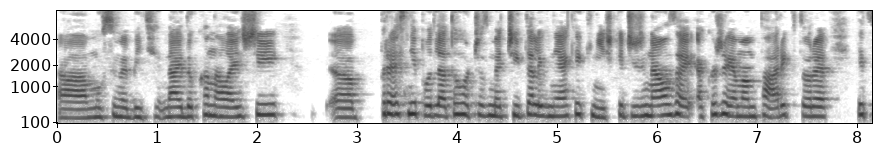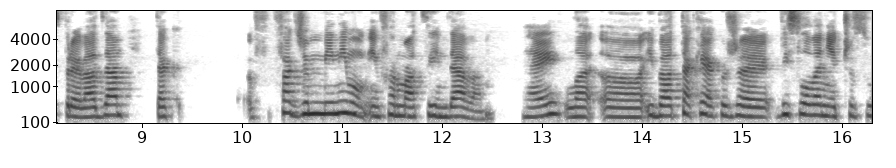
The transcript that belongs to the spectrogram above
a musíme byť najdokonalejší presne podľa toho, čo sme čítali v nejakej knižke. Čiže naozaj, akože ja mám páry, ktoré keď sprevádzam, tak fakt, že minimum informácií im dávam. Hej, le, uh, iba také akože vyslovenie, čo sú,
